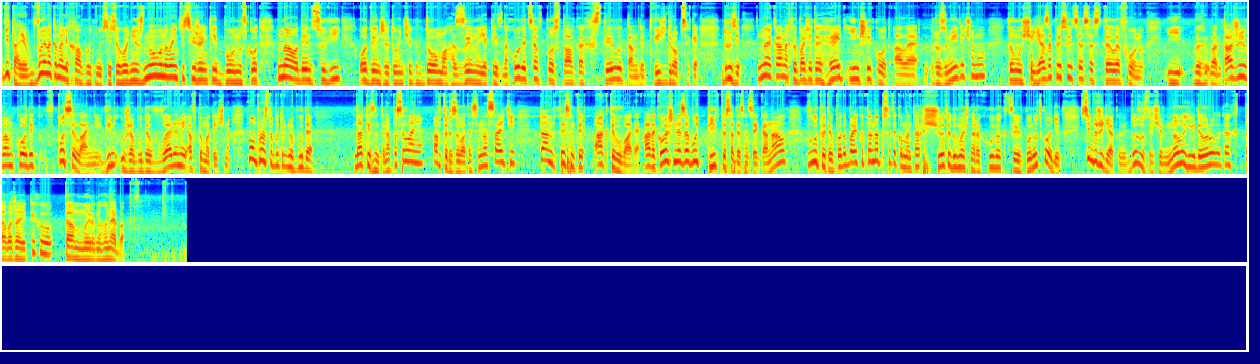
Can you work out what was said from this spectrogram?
Вітаю! Ви на каналі Хавбут News і сьогодні знову новенький свіженький бонус код на один сувій, один жетончик до магазину, який знаходиться в поставках стилу, там де твіч дропсики. Друзі, на екранах ви бачите геть інший код, але розумієте чому? Тому що я записую це все з телефону і вивантажую вам кодик в посиланні. Він уже буде введений автоматично. Вам просто потрібно буде. Натиснути на посилання, авторизуватися на сайті та натиснути Активувати. А також не забудь підписатись на цей канал, влупити вподобайку та написати коментар, що ти думаєш на рахунок цих бонус-кодів. Всім дуже дякую, до зустрічі в нових відеороликах та бажаю тихого та мирного неба.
